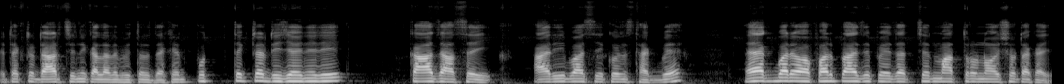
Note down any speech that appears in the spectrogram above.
এটা একটা দারচিনি কালারের ভিতরে দেখেন। প্রত্যেকটা ডিজাইনেরই কাজ আছেই আরি বা সিকোয়েন্স থাকবে। একবারে অফার প্রাইজে পেয়ে যাচ্ছেন মাত্র নয়শো টাকায়।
